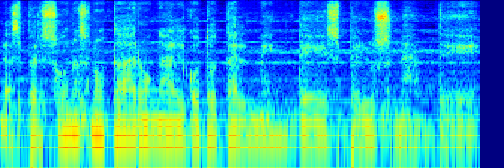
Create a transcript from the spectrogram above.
las personas notaron algo totalmente espeluznante.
